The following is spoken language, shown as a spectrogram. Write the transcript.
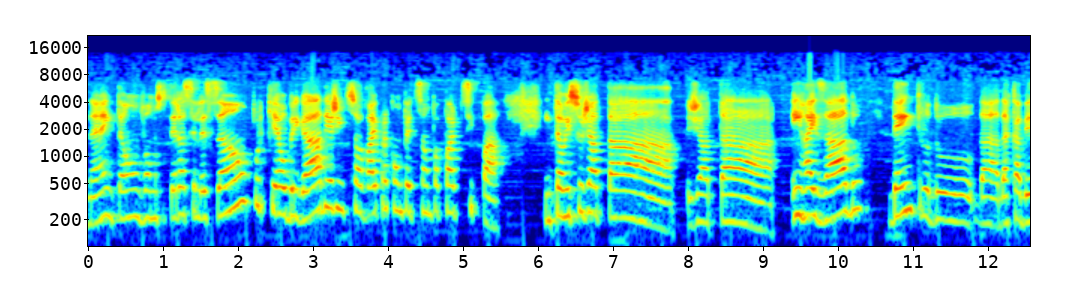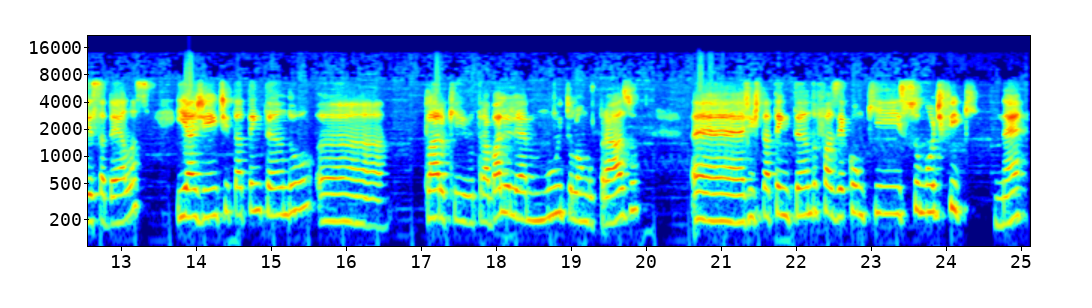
né? Então vamos ter a seleção porque é obrigada e a gente só vai para a competição para participar. Então isso já está já tá enraizado dentro do, da, da cabeça delas e a gente está tentando, uh, claro que o trabalho ele é muito longo prazo, é, a gente está tentando fazer com que isso modifique, né?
